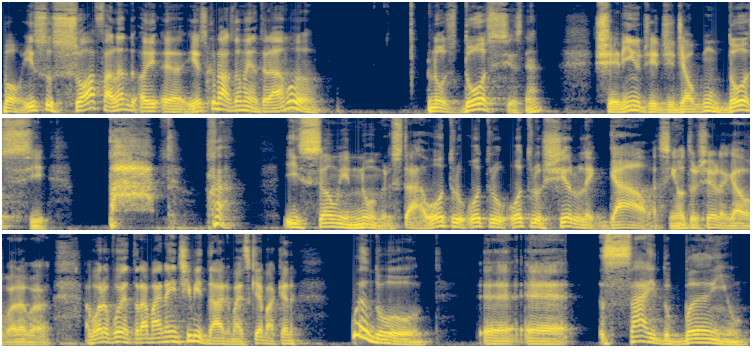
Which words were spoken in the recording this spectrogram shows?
Bom, isso só falando. Eh, eh, isso que nós não entramos nos doces, né? Cheirinho de, de, de algum doce. Pá! E são inúmeros, tá? Outro, outro, outro cheiro legal, assim, outro cheiro legal. Agora, agora, eu vou entrar mais na intimidade, mas que é bacana. Quando é, é, sai do banho,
